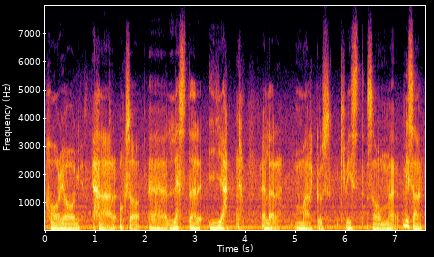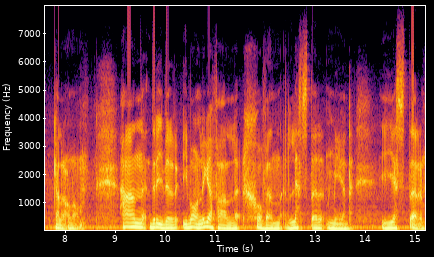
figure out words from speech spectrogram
har jag här också Lester Hjärt. Eller Marcus Kvist som vissa kallar honom. Han driver i vanliga fall showen Lester med gäster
